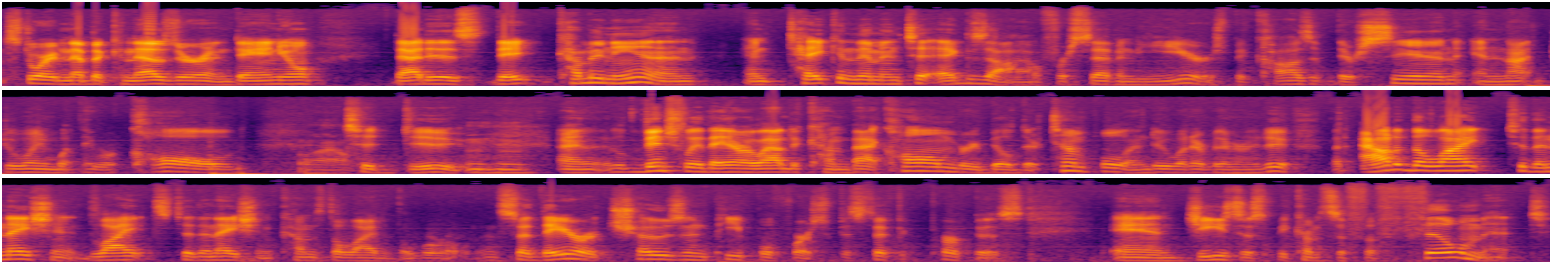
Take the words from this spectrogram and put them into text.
story of Nebuchadnezzar and Daniel. That is, they coming in and taken them into exile for 70 years because of their sin and not doing what they were called Wow. to do. Mm-hmm. And eventually they are allowed to come back home, rebuild their temple, and do whatever they're going to do. But out of the light to the nation, lights to the nation comes the light of the world. And so they are a chosen people for a specific purpose, and Jesus becomes the fulfillment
